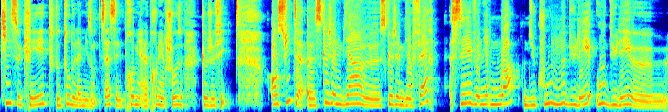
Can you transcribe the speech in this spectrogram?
qui se créait tout autour de la maison. Ça c'est la première chose que je fais Ensuite, euh, ce que j'aime bien, euh, ce que j'aime bien faire, c'est venir moi du coup me buller ou buller euh,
